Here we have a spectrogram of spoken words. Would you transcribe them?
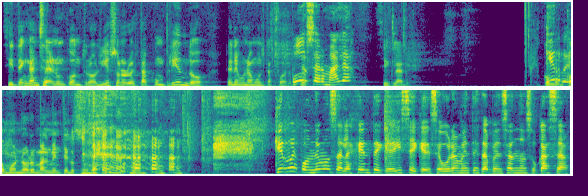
Si te enganchan en un control y eso no lo estás cumpliendo, tenés una multa fuerte. ¿Puedo ser mala? Sí, claro. Como, como normalmente lo son. ¿Qué respondemos a la gente que dice que seguramente está pensando en su casa,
